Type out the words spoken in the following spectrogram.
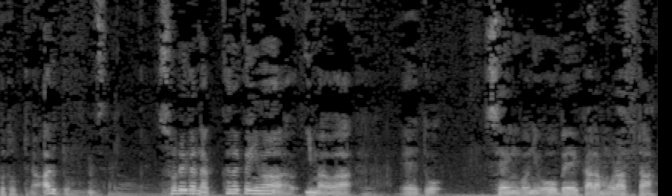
ことっていうのはあると思うんですね。それがなかなか今は今は、えっ、と戦後に欧米からもらった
